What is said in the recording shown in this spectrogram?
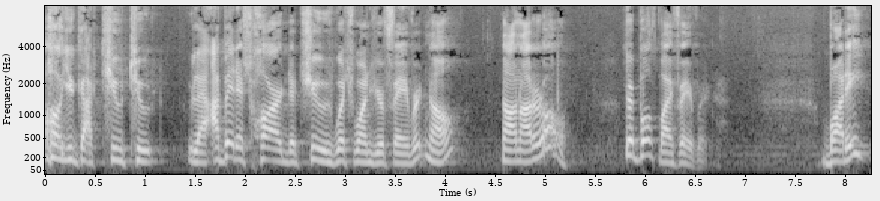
oh, you got cute, cute I bet it's hard to choose which one's your favorite. No, no, not at all. They're both my favorite. Buddy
